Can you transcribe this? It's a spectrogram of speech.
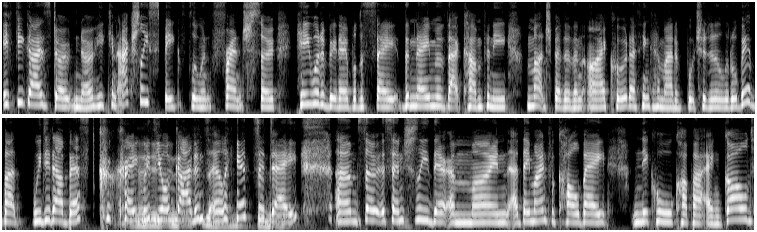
if you guys don't know, he can actually speak fluent French. So he would have been able to say the name of that company much better than I could. I think I might have butchered it a little bit, but we did our best, Craig, with your guidance earlier today. Um, so essentially, they're a mine, they mine for coal cobalt, nickel, copper, and gold.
